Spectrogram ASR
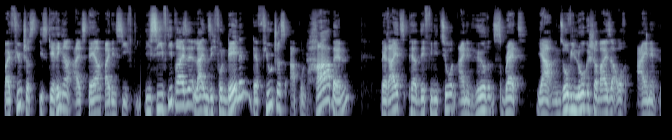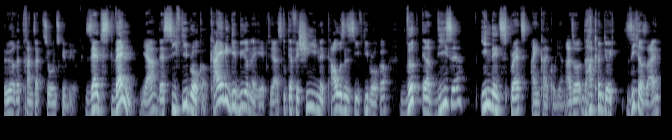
bei Futures ist geringer als der bei den CFD. Die CFD-Preise leiten sich von denen der Futures ab und haben bereits per Definition einen höheren Spread. Ja, und so wie logischerweise auch eine höhere Transaktionsgebühr. Selbst wenn, ja, der CFD-Broker keine Gebühren erhebt, ja, es gibt ja verschiedene tausende CFD-Broker, wird er diese in den Spreads einkalkulieren. Also da könnt ihr euch sicher sein,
